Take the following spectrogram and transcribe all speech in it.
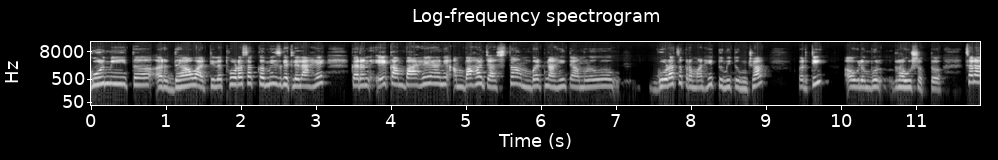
गूळ मी इथं अर्ध्या वाटीला थोडासा कमीच घेतलेला आहे. कारण एक आंबा आहे आणि आंबा हा जास्त आंबट नाही. त्यामुळं गोडाचं प्रमाण हे तुम्ही तुमच्यावरती अवलंबून राहू शकतं. चला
